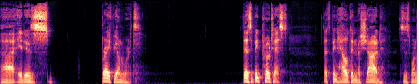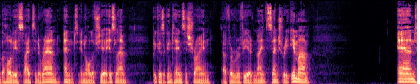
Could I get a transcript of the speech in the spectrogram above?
Uh, it is brave beyond words. There's a big protest that's been held in Mashhad. This is one of the holiest sites in Iran and in all of Shia Islam because it contains the shrine of a revered 9th century Imam. And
